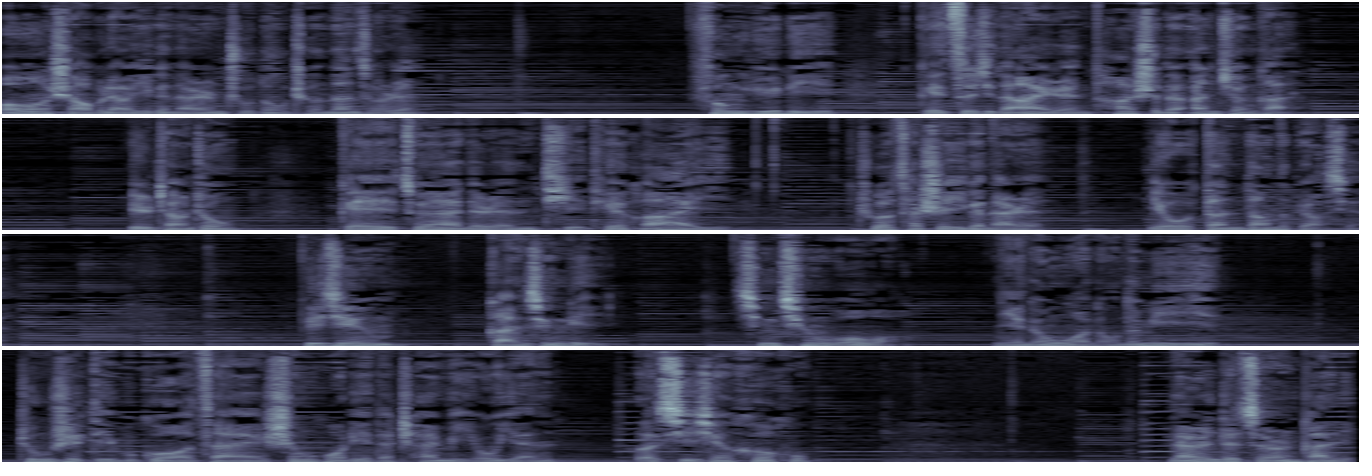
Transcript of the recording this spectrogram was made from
往往少不了一个男人主动承担责任。风雨里，给自己的爱人踏实的安全感。日常中，给最爱的人体贴和爱意，这才是一个男人有担当的表现。毕竟，感情里卿卿我我、你侬我侬的蜜意，终是敌不过在生活里的柴米油盐和细心呵护。男人的责任感里，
